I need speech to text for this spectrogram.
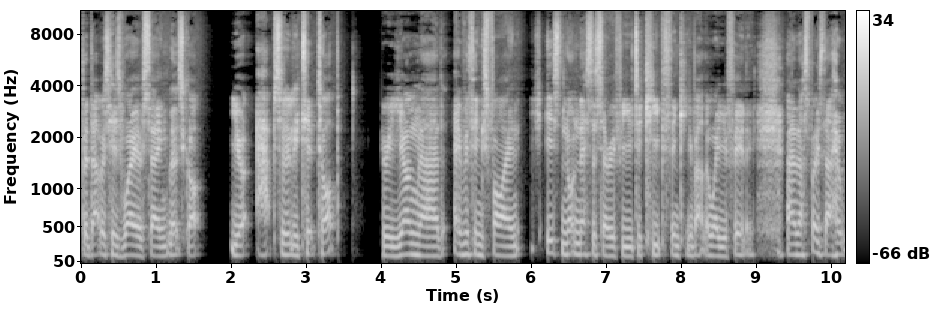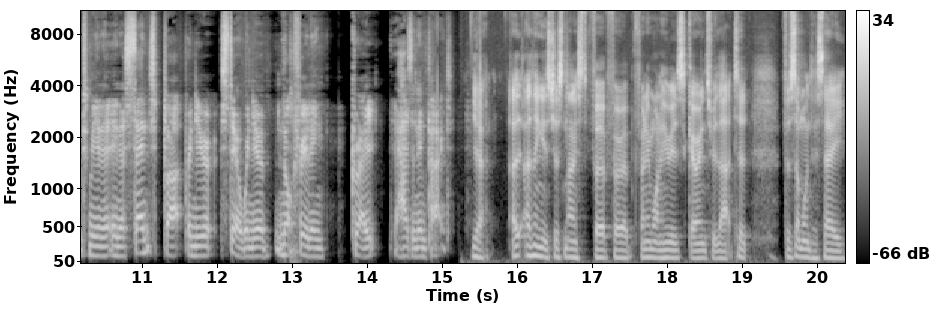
but that was his way of saying, look, Scott, you're absolutely tip top. You're a young lad. Everything's fine. It's not necessary for you to keep thinking about the way you're feeling. And I suppose that helped me in a, in a sense. But when you're still, when you're not feeling great, it has an impact. Yeah, I, I think it's just nice for, for for anyone who is going through that to for someone to say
